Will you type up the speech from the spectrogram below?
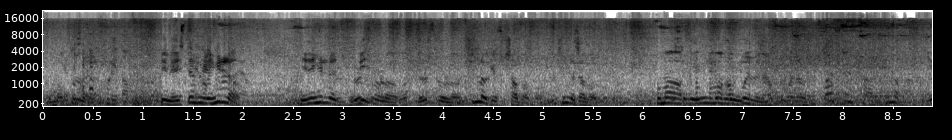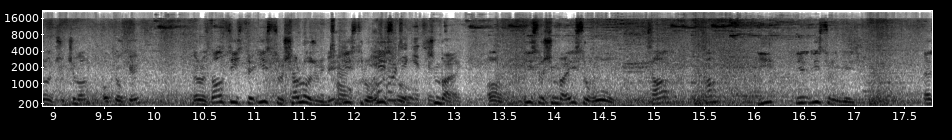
퍼마 콜이다. 지금 SW 힐러 얘네 힐러 우리 널스 올라가고, 널스 올라가고. 힐러 계속 잡아봐. 힐러 잡아봐. 포마, 포마 갖고 보이면 내가 포마 잡아. 여러분 죽지 마. 오케이 오케이. 여러분 사우스 이스트 이스트로 샬로 준비. 그쵸. 이스트로 이스트로 해골징이 신발. 어 이스트로 신발 이스트로 5, 4, 3, 2, 1 이스트로 인게이지. 야,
